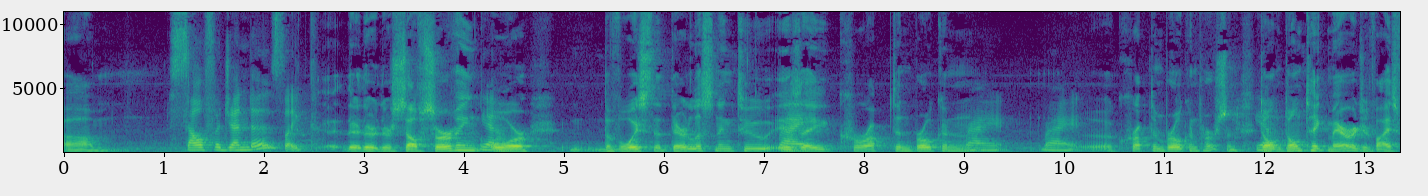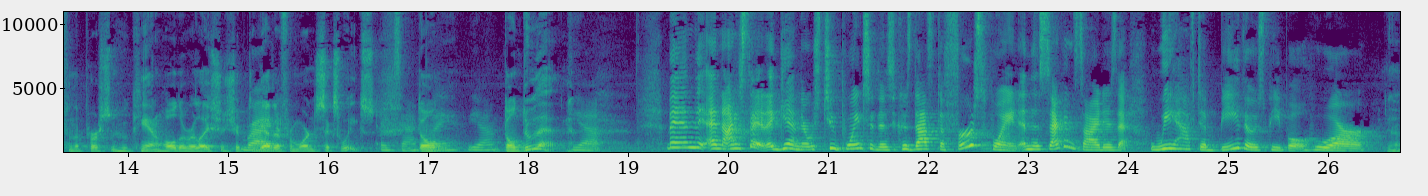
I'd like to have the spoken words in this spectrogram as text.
um, self agendas, like, uh, they're they're, they're self-serving, Yeah. or the voice that they're listening to is a corrupt and broken. right, right. A corrupt and broken person. Yeah. Don't don't take marriage advice from the person who can't hold a relationship Right. together for more than six weeks. Exactly. Don't yeah. don't do that. Yeah. But and, and I said again, there was two points to this because that's the first point, and the second side is that we have to be those people who are Yeah.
